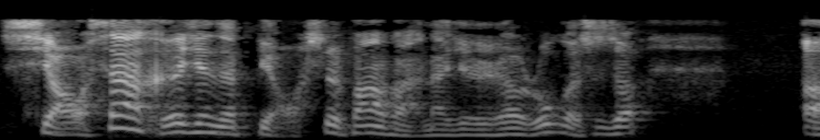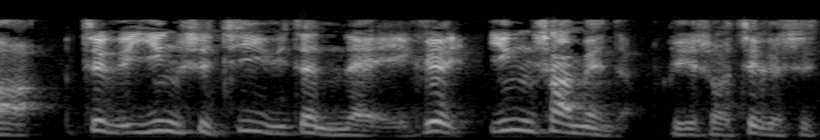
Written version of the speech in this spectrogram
小三和弦的表示方法呢，就是说，如果是说啊，这个音是基于在哪个音上面的？比如说，这个是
